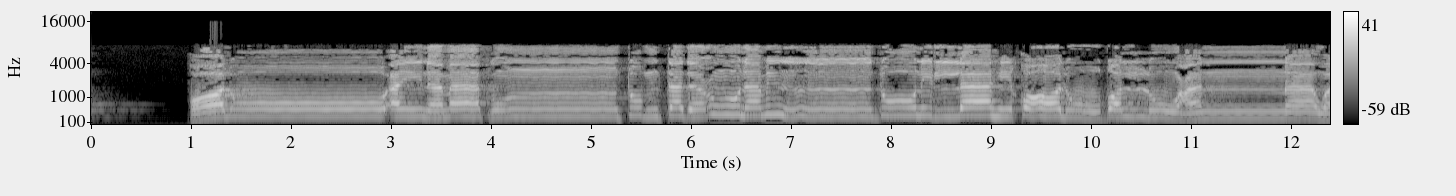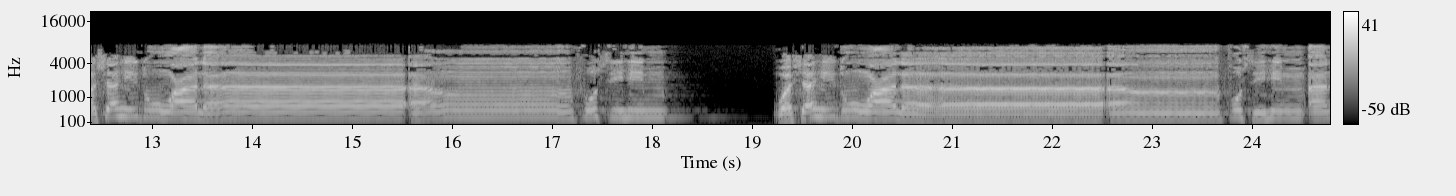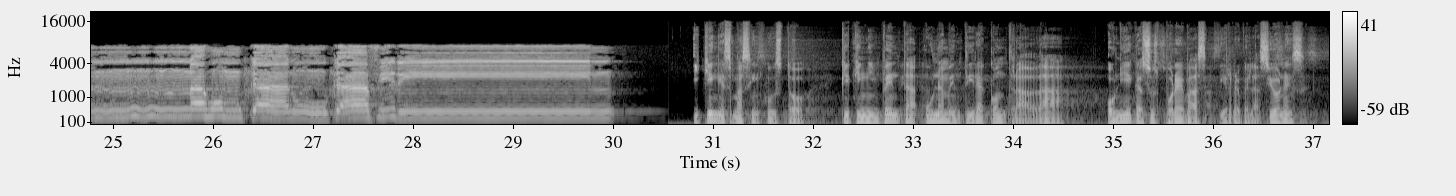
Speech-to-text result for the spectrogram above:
قالوا أين ما كنتم تدعون من دون الله قالوا ضلوا عنا وشهدوا على أنفسهم وشهدوا على أنفسهم أنهم كانوا كافرين ¿Y quién es más injusto que quien inventa una mentira contra Alá o niega sus pruebas y revelaciones?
